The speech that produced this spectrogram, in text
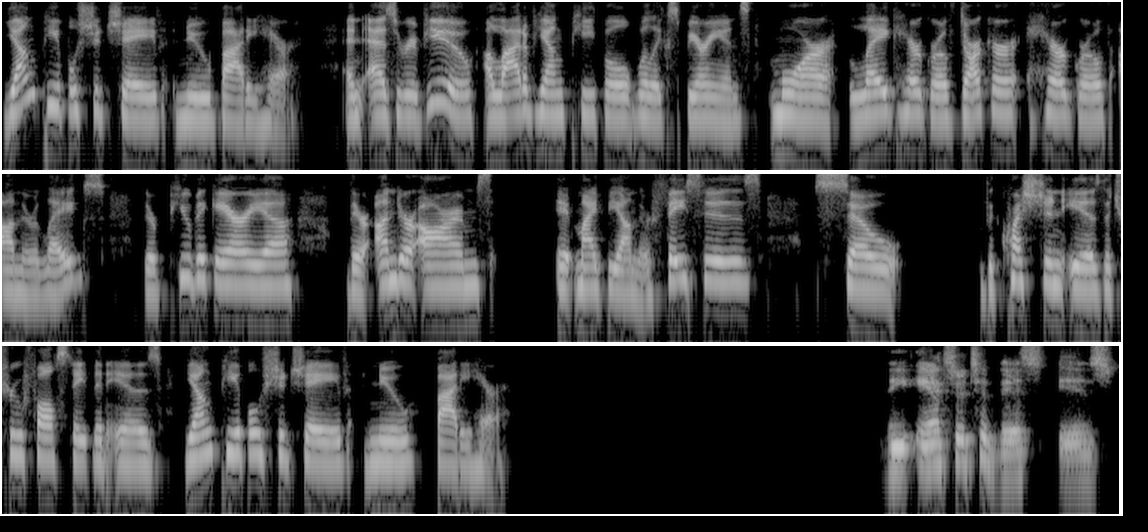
young people should shave new body hair. And as a review, a lot of young people will experience more leg hair growth, darker hair growth on their legs, their pubic area, their underarms, it might be on their faces. So the question is the true false statement is young people should shave new body hair. The answer to this is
